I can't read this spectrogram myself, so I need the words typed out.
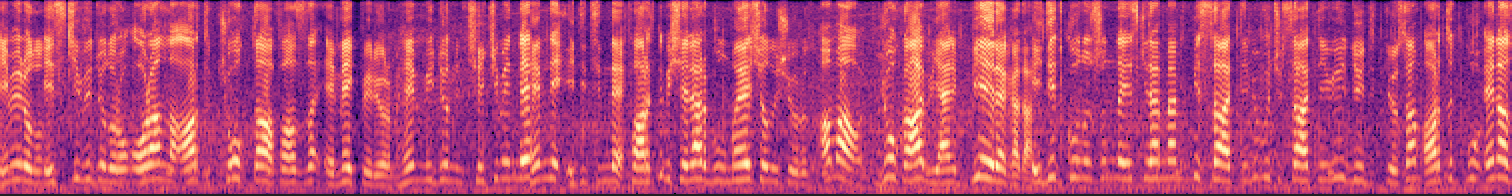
emin olun eski videolara oranla artık çok daha fazla emek veriyorum. Hem videonun çekiminde hem de editinde. Farklı bir şeyler bulmaya çalışıyoruz. Ama yok abi yani bir yere kadar. Edit konusunda eskiden ben bir saatte bir buçuk saatte video editliyorsam artık bu en az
